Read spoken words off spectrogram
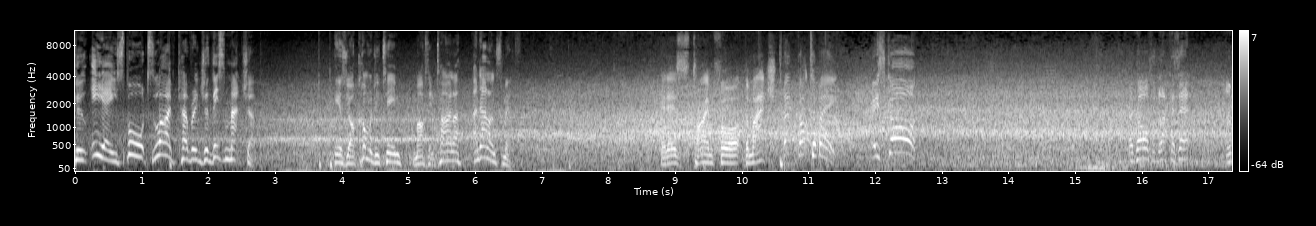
to EA Sports live coverage of this matchup. Here's your commentary team, Martin Tyler and Alan Smith. It is time for the match. That got to be. He scored! A goal from Lacazette. And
